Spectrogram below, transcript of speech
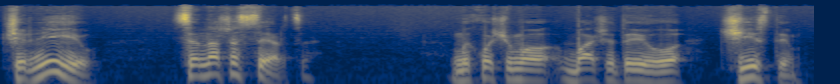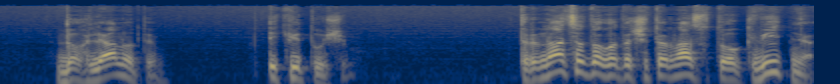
Чернігів це наше серце. Ми хочемо бачити його чистим, доглянутим і квітучим. 13 та 14 квітня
